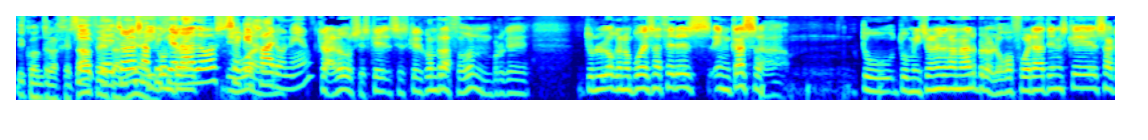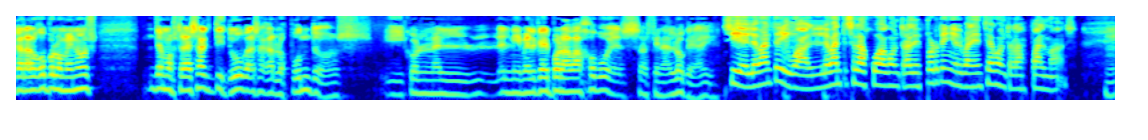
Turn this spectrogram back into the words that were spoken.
Y contra el Sí, Getafe de hecho también. los contra- aficionados se igual. quejaron, ¿eh? Claro, si es que si es que es con razón, porque tú lo que no puedes hacer es en casa tu, tu misión es ganar, pero luego fuera tienes que sacar algo, por lo menos demostrar esa actitud para sacar los puntos. Y con el, el nivel que hay por abajo, pues al final es lo que hay. Sí, el Levante igual. El Levante se la juega contra el Sporting y el Valencia contra Las Palmas. Mm.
